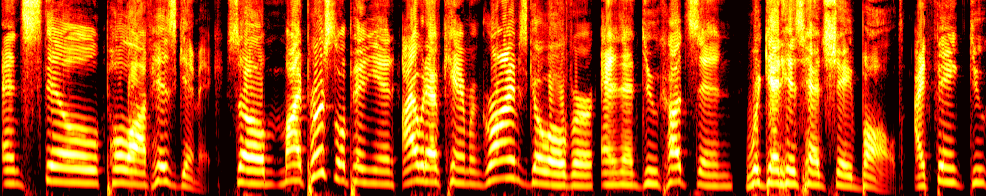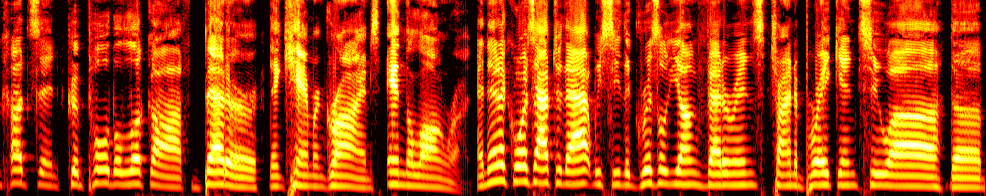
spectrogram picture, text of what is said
and still pull off his gimmick. So, my personal opinion, I would have Cameron Grimes go over and then Duke Hudson would get his head shaved bald. I think Duke Hudson could pull the look off better than Cameron Grimes in the long run. And then, of course, after that, we see the grizzled young veterans trying to break into uh, the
